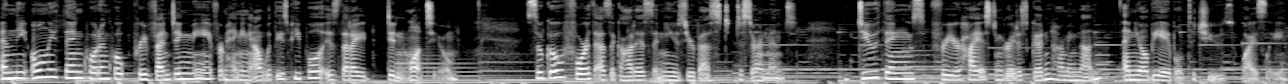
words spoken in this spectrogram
And the only thing, quote unquote, preventing me from hanging out with these people is that I didn't want to. So go forth as a goddess and use your best discernment. Do things for your highest and greatest good and harming none, and you'll be able to choose wisely.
